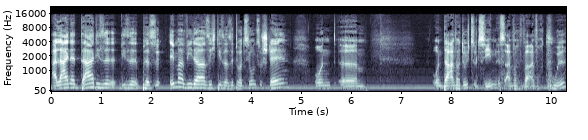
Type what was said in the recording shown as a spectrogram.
alleine da diese, diese Persö immer wieder sich dieser Situation zu stellen und ähm, und da einfach durchzuziehen, ist einfach, war einfach cool.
